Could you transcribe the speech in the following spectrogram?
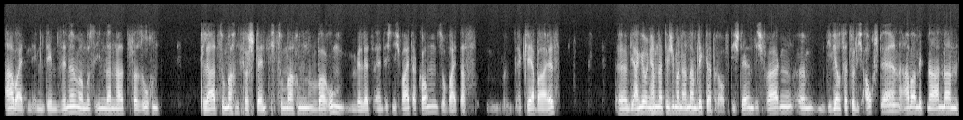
arbeiten in dem Sinne. Man muss ihnen dann halt versuchen, klar zu machen, verständlich zu machen, warum wir letztendlich nicht weiterkommen, soweit das erklärbar ist. Äh, die Angehörigen haben natürlich immer einen anderen Blick darauf. Die stellen sich Fragen, ähm, die wir uns natürlich auch stellen, aber mit einer anderen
